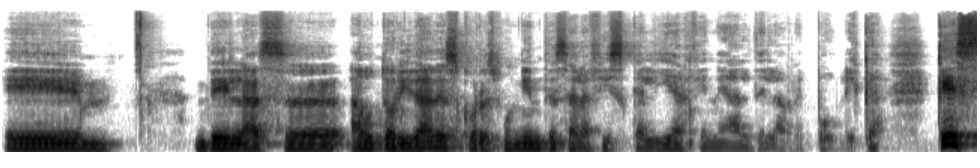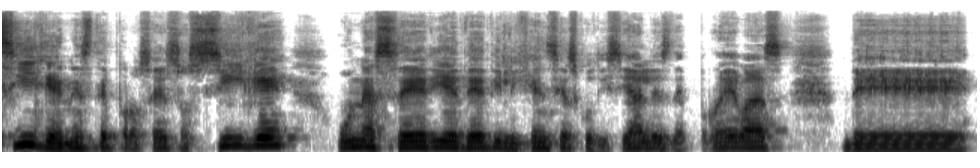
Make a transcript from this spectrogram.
Eh, de las eh, autoridades correspondientes a la Fiscalía General de la República. ¿Qué sigue en este proceso? Sigue una serie de diligencias judiciales, de pruebas, de,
